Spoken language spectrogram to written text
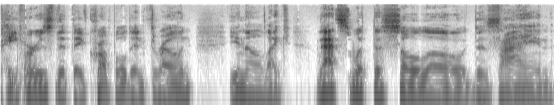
papers that they've crumpled and thrown you know like that's what the solo design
